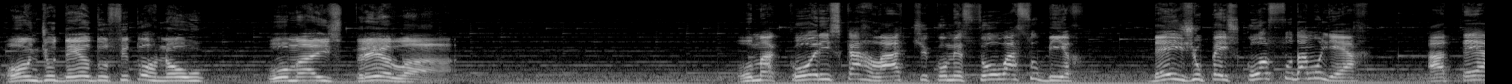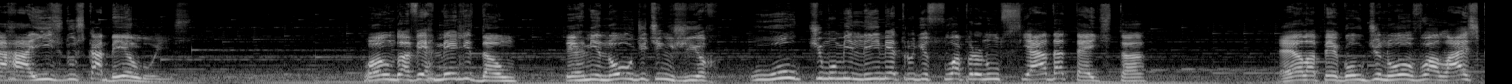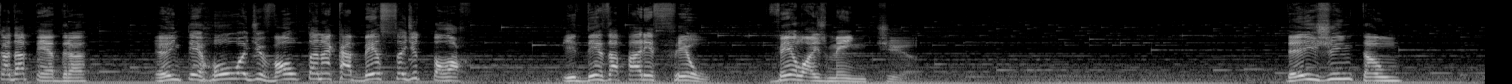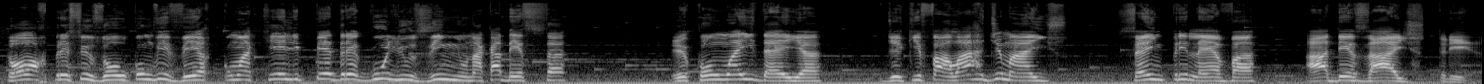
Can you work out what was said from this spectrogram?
onde o dedo se tornou uma estrela. Uma cor escarlate começou a subir desde o pescoço da mulher até a raiz dos cabelos. Quando a vermelhidão terminou de tingir o último milímetro de sua pronunciada testa, ela pegou de novo a lasca da pedra, enterrou-a de volta na cabeça de Thor e desapareceu velozmente. Desde então, Thor precisou conviver com aquele pedregulhozinho na cabeça e com a ideia de que falar demais sempre leva a desastre.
